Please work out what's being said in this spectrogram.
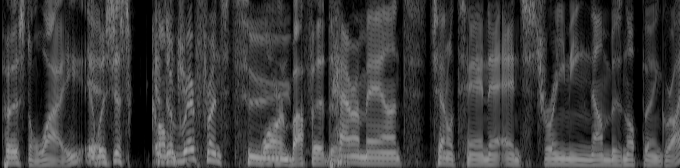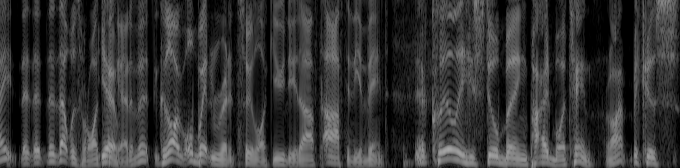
personal way. Yeah. It was just There's a reference to Warren Buffett and- Paramount, Channel 10, and streaming numbers not being great. That, that- that was what I took Yeah. out of it because I went and read it too, like you did after after the event. Yeah, clearly he's still being paid by ten, right? Because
